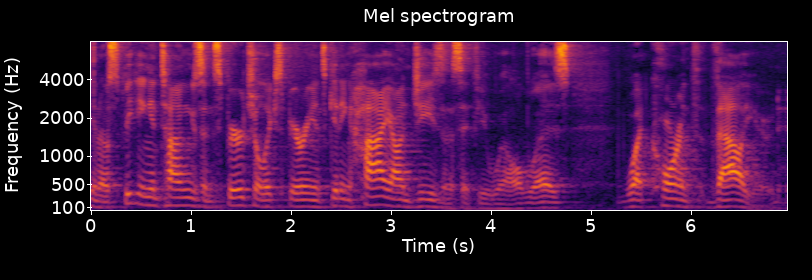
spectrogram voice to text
you know, speaking in tongues and spiritual experience, getting high on Jesus, if you will, was what Corinth valued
